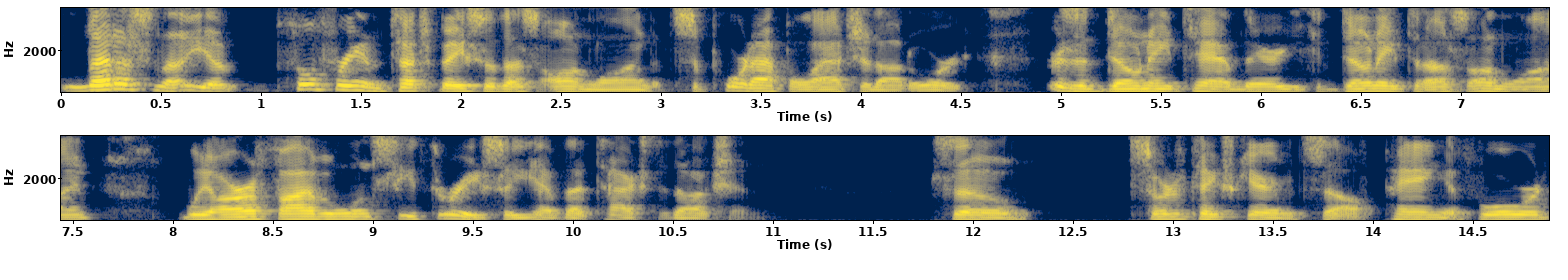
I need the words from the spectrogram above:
let us know. You know, feel free and touch base with us online at supportappalachia.org. There's a donate tab there. You can donate to us online. We are a 501c3, so you have that tax deduction. So sort of takes care of itself, paying it forward,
